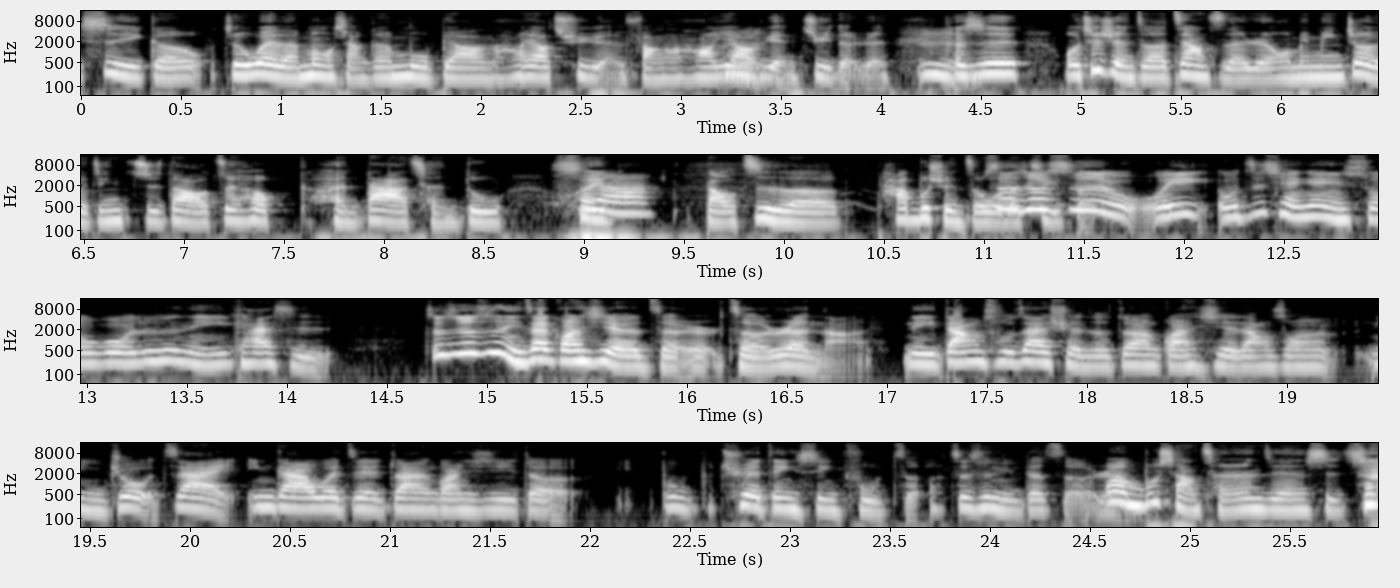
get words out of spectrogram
是一个就为了梦想跟目标，然后要去远方，然后要远距的人。嗯嗯、可是我却选择这样子的人，我明明就已经知道，最后很大的程度会导致了他不选择我的。这就是我一我之前跟你说过，就是你一开始，这就是你在关系的责责任啊！你当初在选择这段关系当中，你就在应该为这段关系的。不不确定性负责，这是你的责任。我很不想承认这件事情，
